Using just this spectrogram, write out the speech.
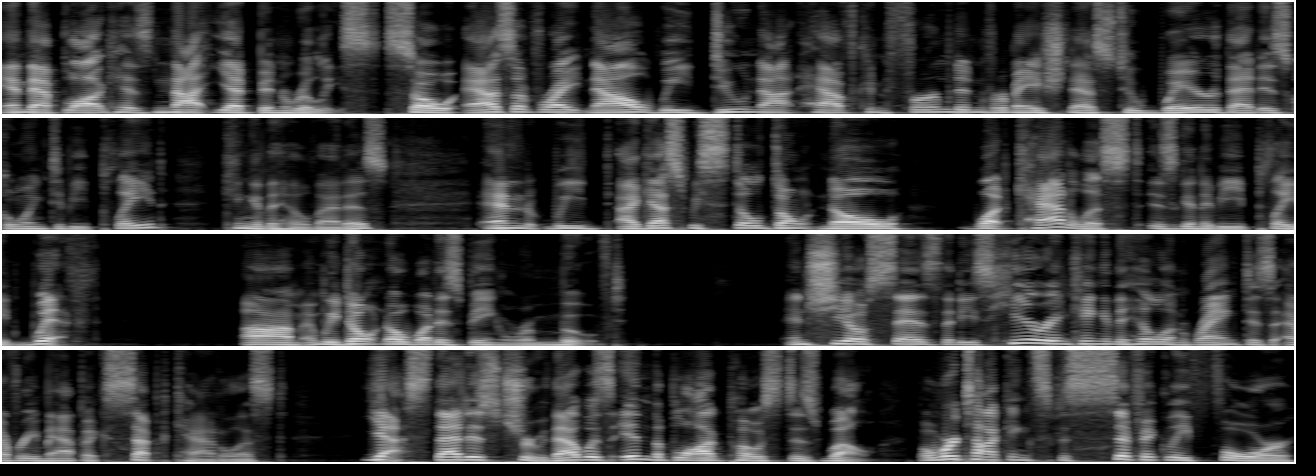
and that blog has not yet been released. So as of right now, we do not have confirmed information as to where that is going to be played. King of the Hill, that is. And we, I guess, we still don't know what Catalyst is going to be played with um, and we don't know what is being removed. And Shio says that he's here in King of the Hill and ranked as every map except Catalyst. Yes, that is true. That was in the blog post as well. But we're talking specifically for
